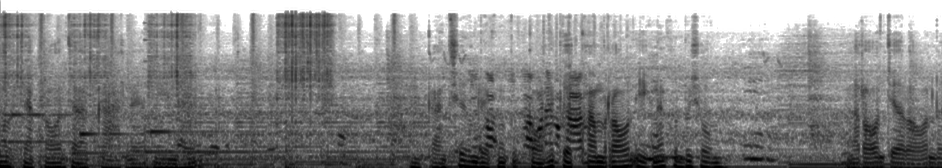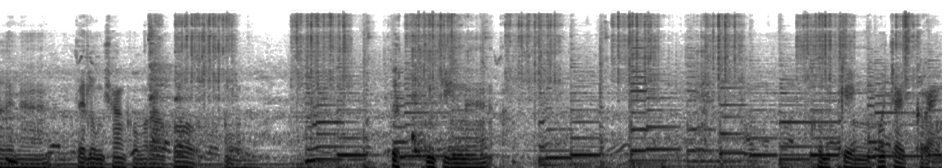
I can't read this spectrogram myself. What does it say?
นอกจากร้อนจากอากาศแล้วนี่นะฮะ การเชื่อมเหล็กมันก่อให้เกิดความร้อนอีกนะคุณผู้ชม ร้อนเจอร้อนเลยนะ แต่ลุงช่างของเราก็อึดจริง ๆ นะฮะคนเก่งหัวใจแกร่ง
